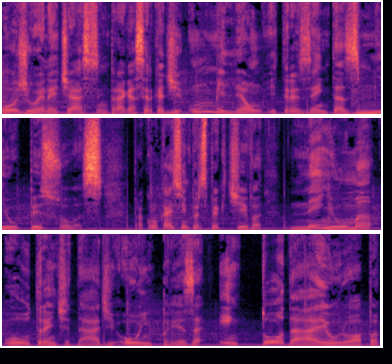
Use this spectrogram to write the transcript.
Hoje o NHS emprega cerca de 1 milhão e 300 mil pessoas. Para colocar isso em perspectiva, nenhuma outra entidade ou empresa em toda a Europa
